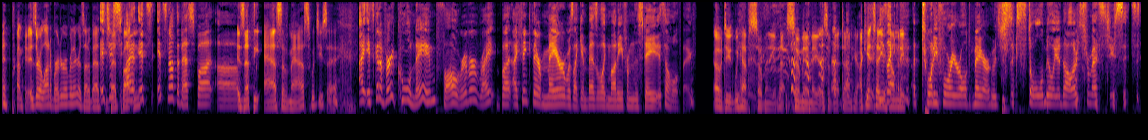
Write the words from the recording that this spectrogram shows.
is there a lot of murder over there? Is that a bad, it bad just spot? I, it's it's not the best spot. Um, is that the ass of mass? Would you say? I, it's got a very cool name, Fall River, right? But I think their mayor was like embezzling money from the state. It's a whole thing. Oh, dude, we have so many of that. So many mayors of that down here. I can't tell you He's how many. A 24 year old mayor who's just like stole a million dollars from Massachusetts.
